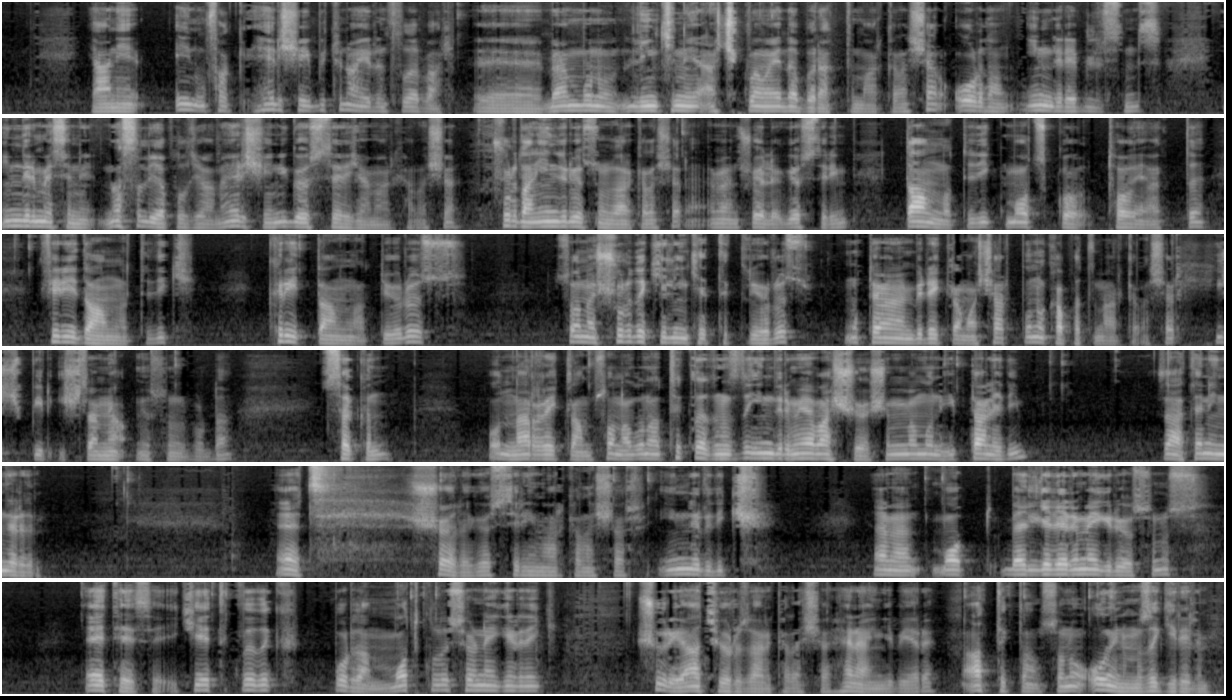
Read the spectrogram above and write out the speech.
yani en ufak her şey bütün ayrıntılar var. Ee, ben bunu linkini açıklamaya da bıraktım arkadaşlar. Oradan indirebilirsiniz. İndirmesini nasıl yapılacağını her şeyini göstereceğim arkadaşlar. Şuradan indiriyorsunuz arkadaşlar. Hemen şöyle göstereyim. Download dedik. Mosco to yaktı. Free download dedik. Create download diyoruz. Sonra şuradaki linke tıklıyoruz. Muhtemelen bir reklam açar. Bunu kapatın arkadaşlar. Hiçbir işlem yapmıyorsunuz burada. Sakın. Onlar reklam. Sonra buna tıkladığınızda indirmeye başlıyor. Şimdi ben bunu iptal edeyim. Zaten indirdim. Evet. Şöyle göstereyim arkadaşlar. İndirdik. Hemen mod belgelerime giriyorsunuz. ETS 2'ye tıkladık. Buradan mod klasörüne girdik. Şuraya atıyoruz arkadaşlar herhangi bir yere. Attıktan sonra oyunumuza girelim.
